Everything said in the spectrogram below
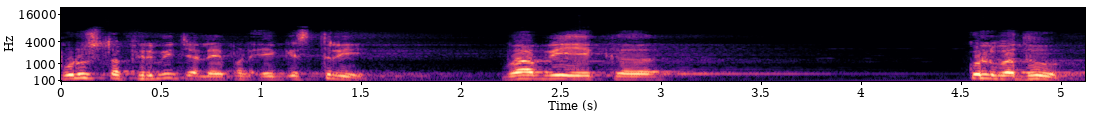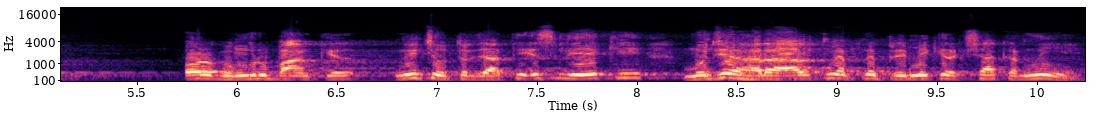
पुरुष तो फिर भी चले, पर एक स्त्री, वह भी एक, कुलवधु और घुंगरू बाँध के नीचे उतर जाती इसलिए कि मुझे हर हालत में अपने प्रेमी की रक्षा करनी है।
